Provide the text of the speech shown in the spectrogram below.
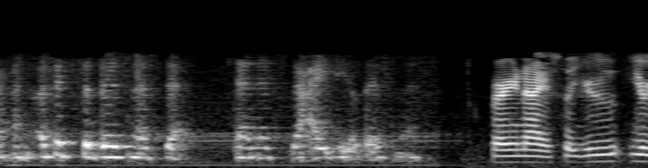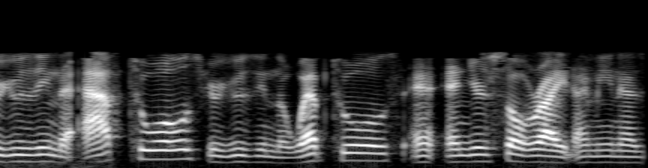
If it's the business, that then it's the ideal business. Very nice. So you you're using the app tools, you're using the web tools, and, and you're so right. I mean, as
